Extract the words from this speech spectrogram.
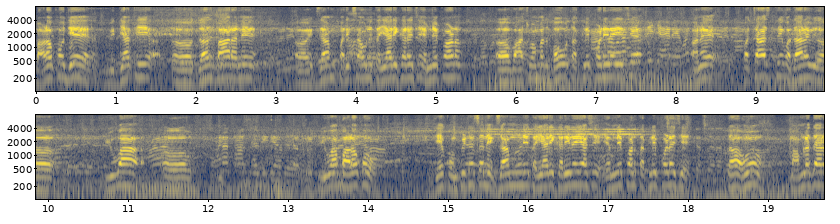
બાળકો જે વિદ્યાર્થી દસ બાર અને એક્ઝામ પરીક્ષાઓની તૈયારી કરે છે એમને પણ વાંચવામાં બહુ તકલીફ પડી રહી છે અને પચાસથી વધારે યુવા યુવા બાળકો જે કોમ્પિટિશન એક્ઝામની તૈયારી કરી રહ્યા છે એમને પણ તકલીફ પડે છે. તો હું મામલતદાર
